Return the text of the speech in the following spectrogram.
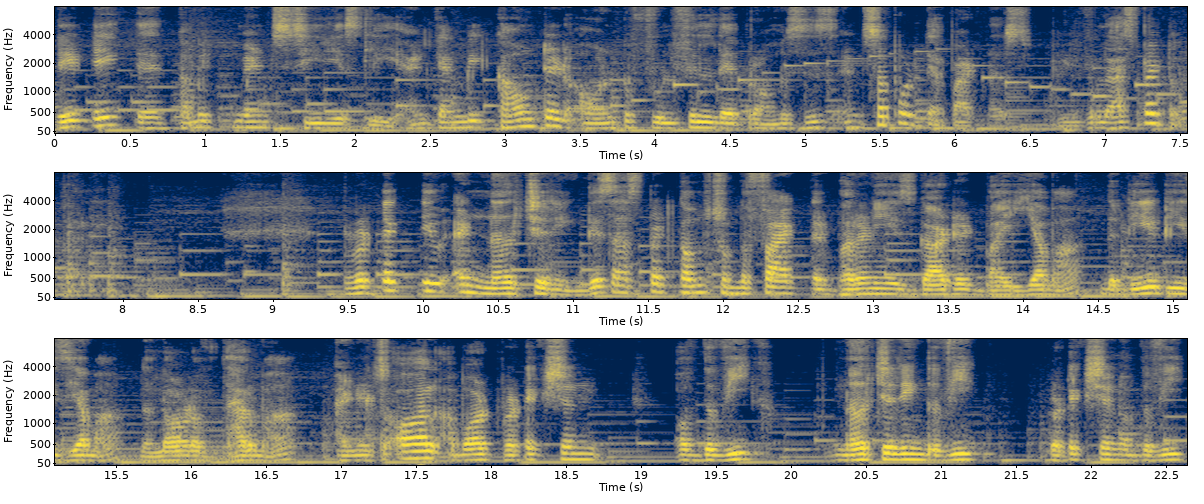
They take their commitments seriously and can be counted on to fulfill their promises and support their partners. Beautiful aspect of that protective and nurturing. This aspect comes from the fact that Bharani is guarded by Yama, the deity is Yama, the lord of Dharma, and it's all about protection of the weak, nurturing the weak, protection of the weak.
